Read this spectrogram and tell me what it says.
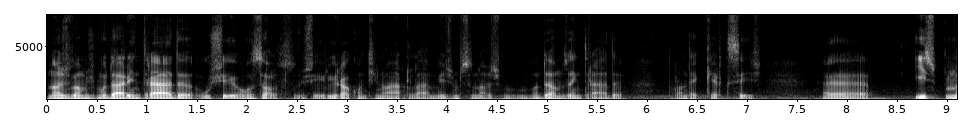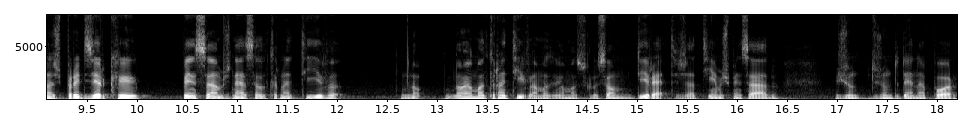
nós vamos mudar a entrada, o cheiro resolve-se. O cheiro irá continuar lá, mesmo se nós mudamos a entrada para onde é que quer que seja. Uh, isso, mas para dizer que pensamos nessa alternativa, não, não é uma alternativa, é uma, é uma solução direta. Já tínhamos pensado, junto, junto da Enapor,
